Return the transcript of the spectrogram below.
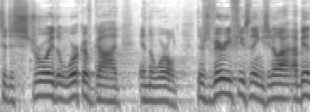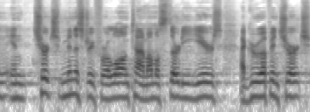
to destroy the work of God in the world. There's very few things. You know, I, have been in church ministry for a long time, almost 30 years. I grew up in church,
